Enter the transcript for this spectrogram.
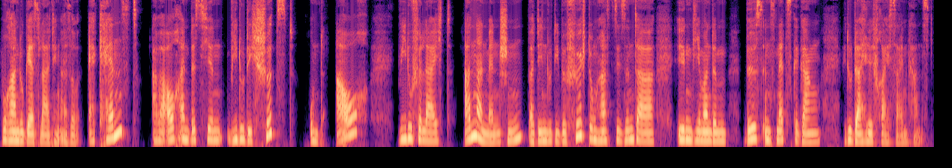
woran du Gaslighting also erkennst, aber auch ein bisschen, wie du dich schützt und auch, wie du vielleicht anderen Menschen, bei denen du die Befürchtung hast, sie sind da irgendjemandem bös ins Netz gegangen, wie du da hilfreich sein kannst.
